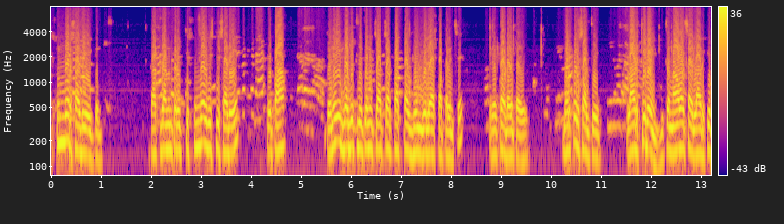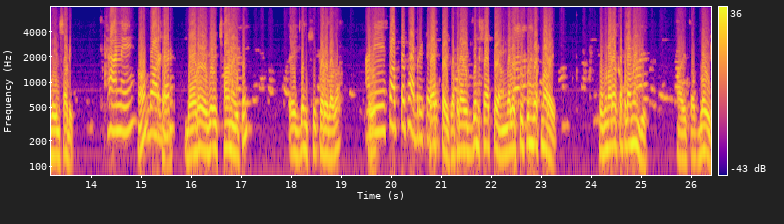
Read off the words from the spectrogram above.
सुंदर साडी आहे एकदम. घातल्यानंतर इतकी सुंदर दिसती साडी. आहे हे पहा. त्याने बघितली त्याने चार चार पाच पाच घेऊन गेले आतापर्यंतचे. रेकॉर्ड आहे. भरपूर चालते. लाडकी बहीण. हिचं नावच आहे लाडकी बहीण साडी. छान आहे. बॉर्डर बॉर्डर वगैरे छान आहे इथं. एकदम सुपर आहे बघा. आणि सॉफ्ट फॅब्रिक आहे. सॉफ्ट आहे. कपडा एकदम सॉफ्ट आहे. अंगाला सुकून बसणार आहे. फुगणारा कपडा नाही हा याचा ब्लाऊज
